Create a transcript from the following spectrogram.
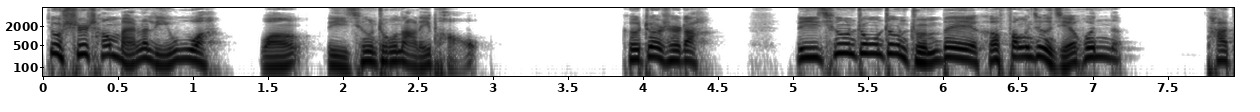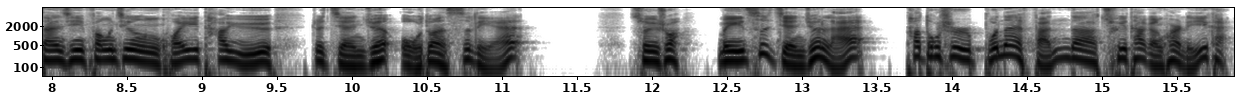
就时常买了礼物啊，往李清忠那里跑。可这时的李清忠正准备和方静结婚呢，他担心方静怀疑他与这简娟藕断丝连，所以说每次简娟来，他都是不耐烦的催他赶快离开。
